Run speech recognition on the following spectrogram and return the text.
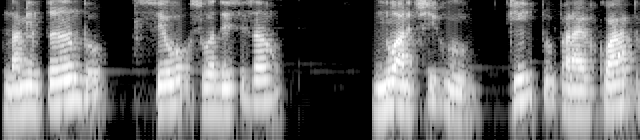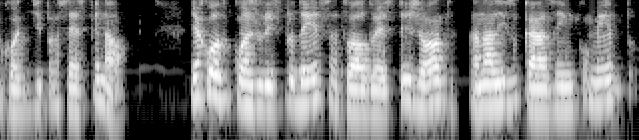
Fundamentando seu, sua decisão, no artigo 5 parágrafo 4 do Código de Processo Penal. De acordo com a jurisprudência atual do STJ, analisa o caso em comento,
